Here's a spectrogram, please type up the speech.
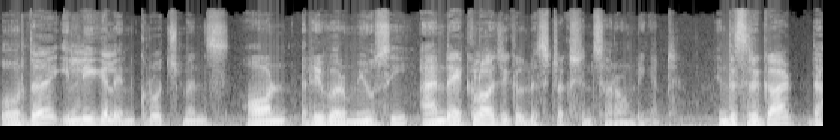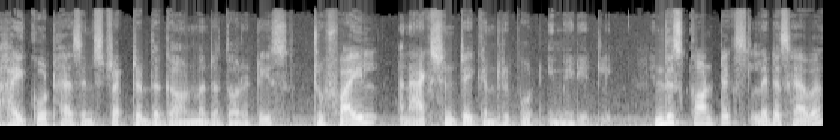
over the illegal encroachments on River Musi and the ecological destruction surrounding it. In this regard, the High Court has instructed the government authorities to file an action taken report immediately. In this context, let us have a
